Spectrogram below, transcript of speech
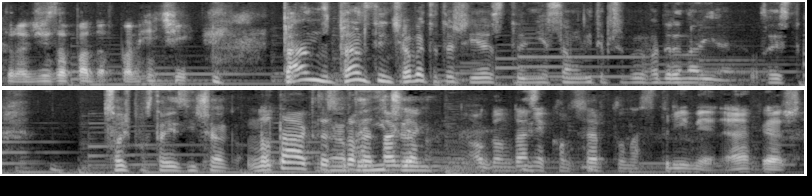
które gdzieś zapada w pamięci. Plan, plan zdjęciowy to też jest niesamowity przepływ adrenaliny. To jest coś powstaje z niczego. No tak, to tak jest trochę niczym... tak jak oglądanie koncertu na streamie, nie? Wiesz,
